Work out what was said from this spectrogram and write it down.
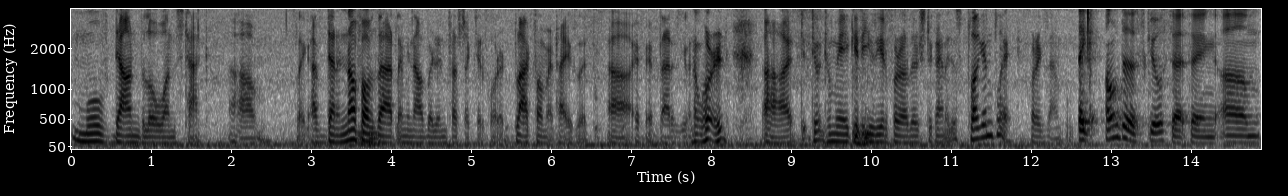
move down below one stack Um, it's like I've done enough of that. Let me now build infrastructure for it, platformatize it, uh, if, if that is even a word, uh, to, to, to make it Mhm. easier for others to kind of just plug and play, for example. like on the skill set thing um,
